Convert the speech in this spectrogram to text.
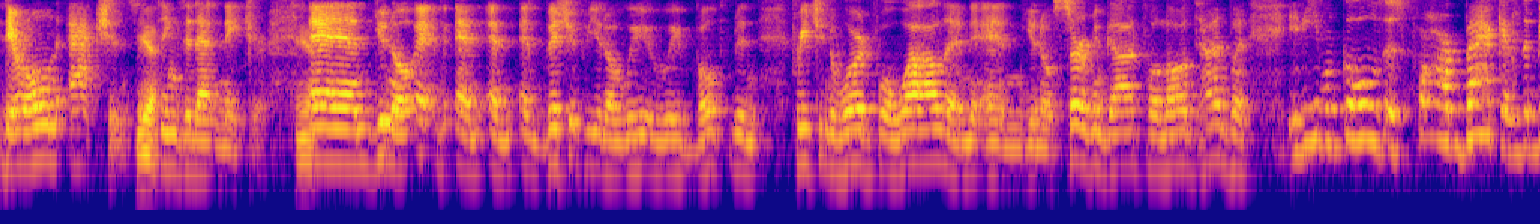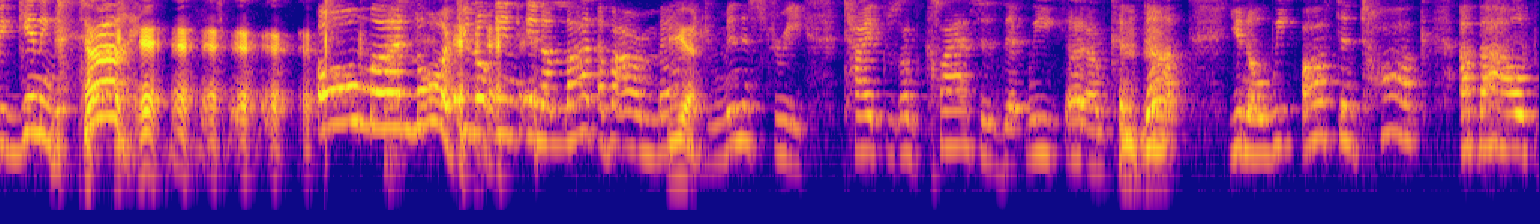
their own actions and Yeah. things of that nature. Yeah. And you know, and, and and and Bishop, you know, we we've both been preaching the word for a while and and you know serving God for a long time, but it even goes as far back as the beginning of time. oh my Lord! You know, in in a lot of our marriage ministry types of classes that we uh, um, conduct, you know, we often talk about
